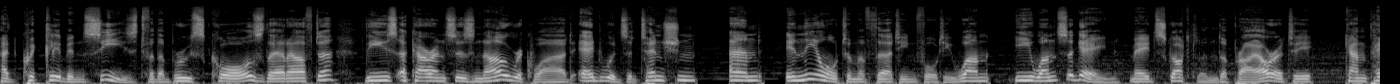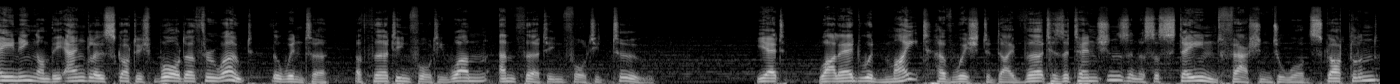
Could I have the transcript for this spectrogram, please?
had quickly been seized for the Bruce cause thereafter. These occurrences now required Edward's attention, and in the autumn of 1341 he once again made Scotland a priority, campaigning on the Anglo Scottish border throughout the winter of 1341 and 1342. Yet while Edward might have wished to divert his attentions in a sustained fashion towards Scotland,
